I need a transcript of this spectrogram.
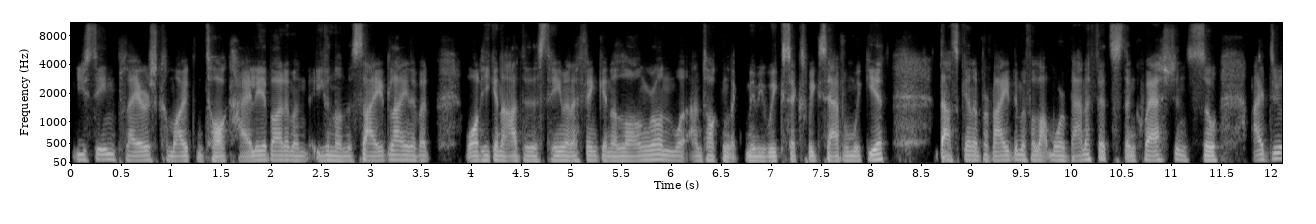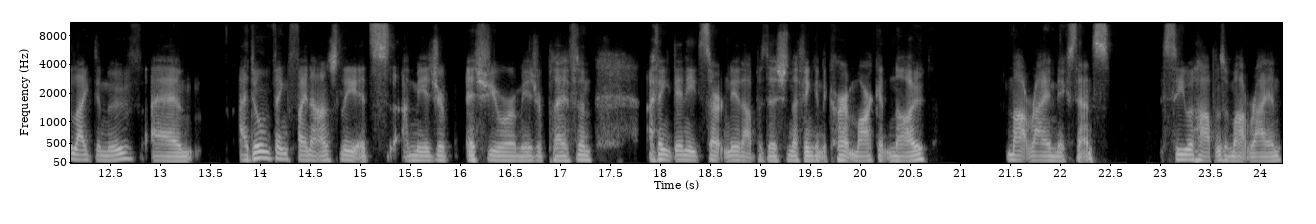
you've seen players come out and talk highly about him, and even on the sideline about what he can add to this team. And I think in the long run, I'm talking like maybe week six, week seven, week eight, that's going to provide them with a lot more benefits than questions. So I do like the move. Um, I don't think financially it's a major issue or a major play for them. I think they need certainty at that position. I think in the current market now, Matt Ryan makes sense. See what happens with Matt Ryan.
